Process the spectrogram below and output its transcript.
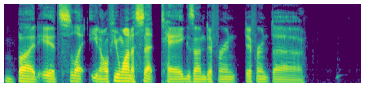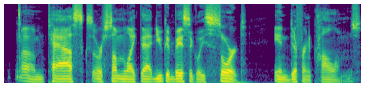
but it's like you know if you want to set tags on different different uh, um, tasks or something like that, you can basically sort in different columns.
